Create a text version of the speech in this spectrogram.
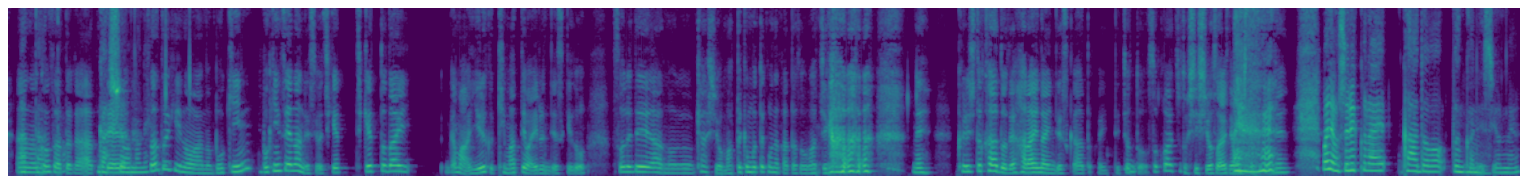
あのコンサートがあって合唱のね。その時のあの募金募金制なんですよ。チケチケット代がまあ緩く決まってはいるんですけどそれであのキャッシュを全く持ってこなかった友達が ねクレジットカードで払えないんですか？とか言ってちょっとそこはちょっと失笑されてましたけどね。まあでもそれくらいカード文化ですよね、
